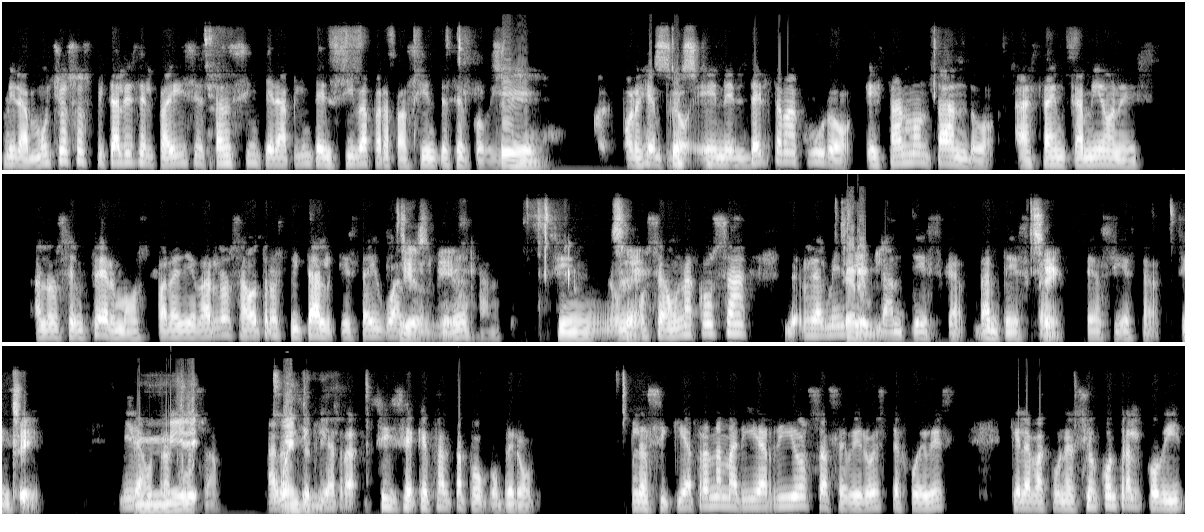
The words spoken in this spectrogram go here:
mira, muchos hospitales del país están sin terapia intensiva para pacientes del COVID. Sí. Por ejemplo, en el Delta Macuro están montando hasta en camiones a los enfermos para llevarlos a otro hospital que está igual que el que dejan. Sin, O sea, una cosa realmente dantesca, dantesca. Así está. Sí, sí. Mira, otra cosa. A la psiquiatra, sí sé que falta poco, pero la psiquiatra Ana María Ríos aseveró este jueves que la vacunación contra el COVID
